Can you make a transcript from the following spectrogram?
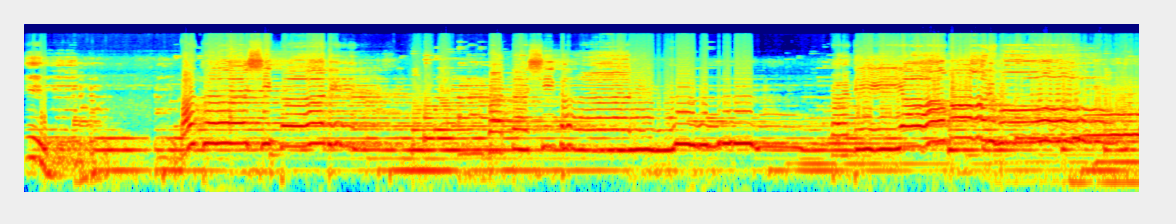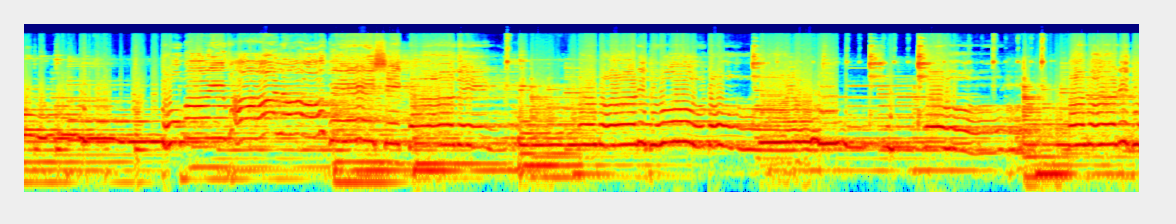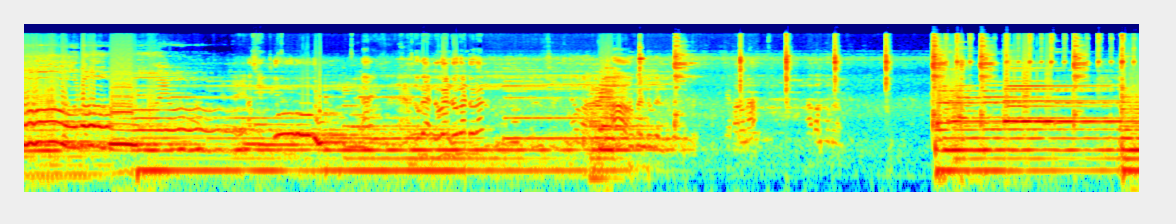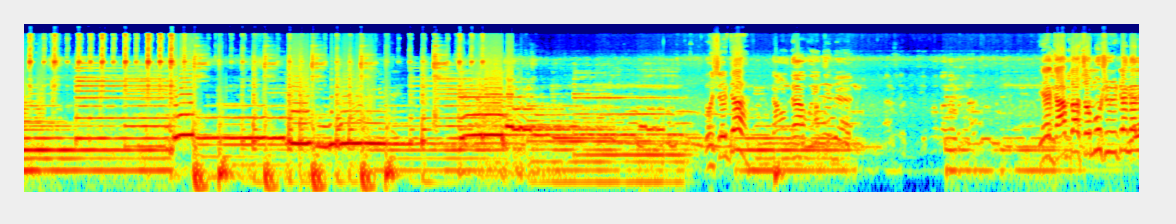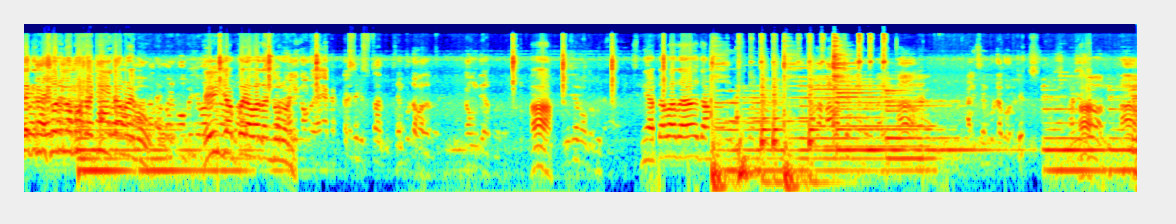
কি ঢুকেন ঢুকেন ঢুকেন। ঢুকেন ঢুকেন ঢুকেন ঢুকেন পারো না? আবার প্রোগ্রাম হয়েছে এটা ডাউনটা ওই এ গাব গাছ মশুরি টাঙ্গালে কিন্তু শরীর মশা কি কামড়াইবো? এই হিসাব করে বাজান ধরুন। হ্যাঁ। স্নেহারটা বাজা দাম হ্যাঁ।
